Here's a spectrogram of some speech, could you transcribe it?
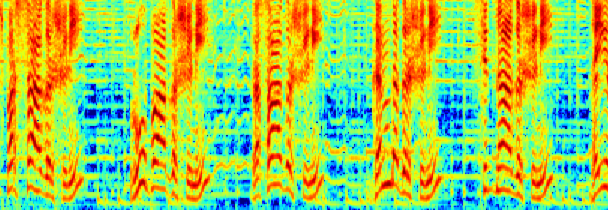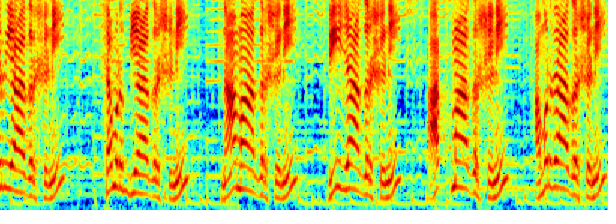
ஸ்பர்சாகர்ஷினி ரூபாகர்ஷினி ரசாகர்ஷினி கந்தகர்ஷினி சித்தாகர்ஷினி தைரியாகர்ஷினி சமிருத்தியாகர்ஷினி நாமாகர்ஷினி பீஜாகர்ஷினி ஆத்மாகர்ஷினி அமிர்தாகர்ஷினி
